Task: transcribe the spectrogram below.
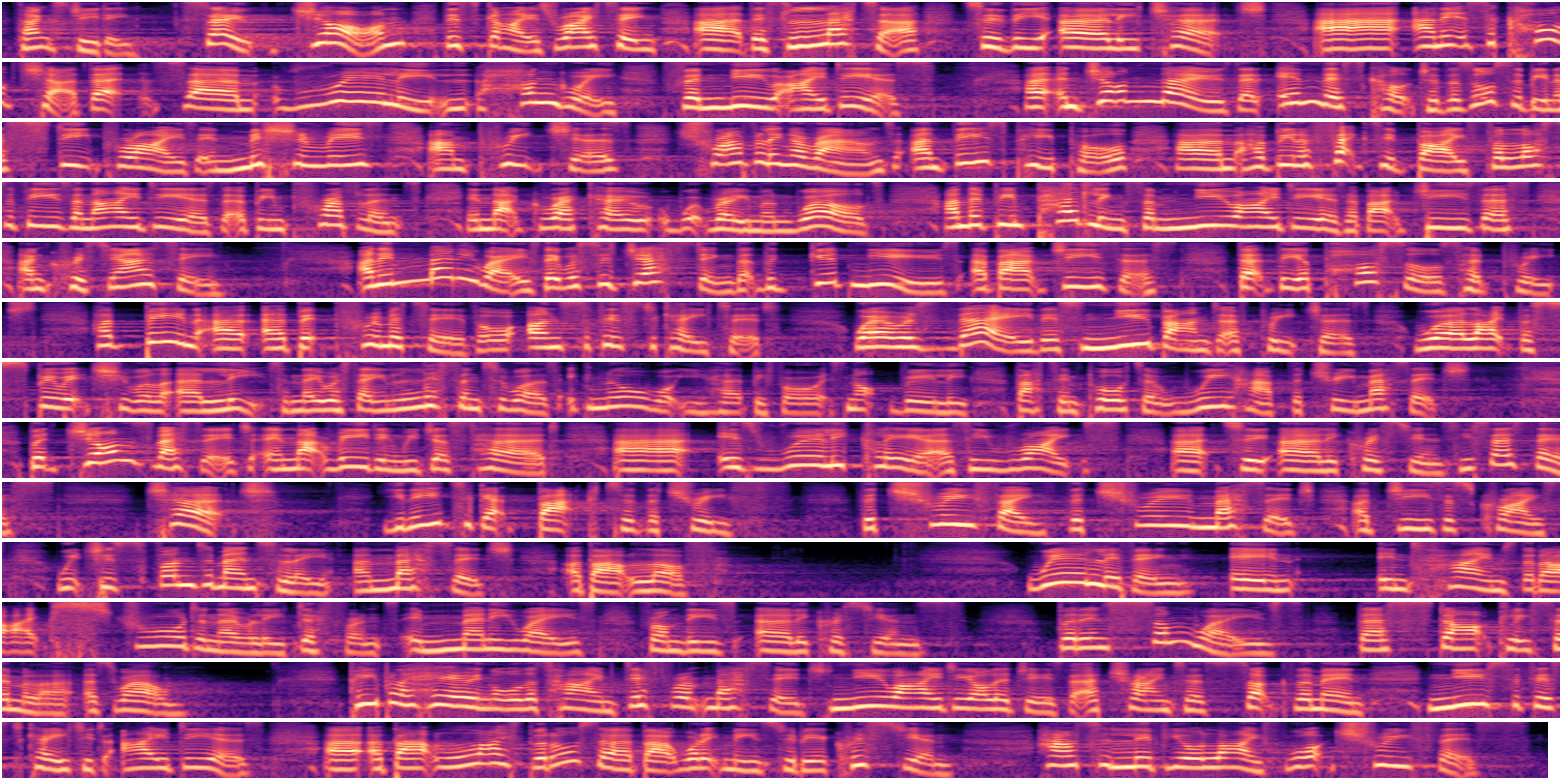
Thanks, Judy. So, John, this guy, is writing uh, this letter to the early church. Uh, and it's a culture that's um, really hungry for new ideas. Uh, and John knows that in this culture, there's also been a steep rise in missionaries and preachers traveling around. And these people um, have been affected by philosophies and ideas that have been prevalent in that Greco Roman world. And they've been peddling some new ideas about Jesus and Christianity. And in many ways, they were suggesting that the good news about Jesus that the apostles had preached had been a, a, bit primitive or unsophisticated, whereas they, this new band of preachers, were like the spiritual elite. And they were saying, listen to us, ignore what you heard before, it's not really that important. We have the true message. But John's message in that reading we just heard uh, is really clear as he writes uh, to early Christians. He says this Church, you need to get back to the truth, the true faith, the true message of Jesus Christ, which is fundamentally a message about love. We're living in, in times that are extraordinarily different in many ways from these early Christians, but in some ways, they're starkly similar as well. People are hearing all the time different message, new ideologies that are trying to suck them in, new sophisticated ideas uh, about life, but also about what it means to be a Christian, how to live your life, what truth is.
